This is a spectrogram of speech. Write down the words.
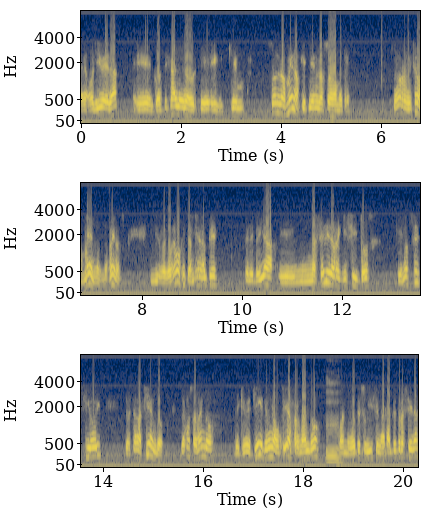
eh, Olivera, eh, el concejal de los que, son los menos que tienen los odómetros. Son los menos, los menos. Y recordemos que también antes se le pedía eh, una serie de requisitos que no sé si hoy lo están haciendo. Estamos hablando de que tiene que tener una botella, Fernando, Mm. cuando vos te subís en la parte trasera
